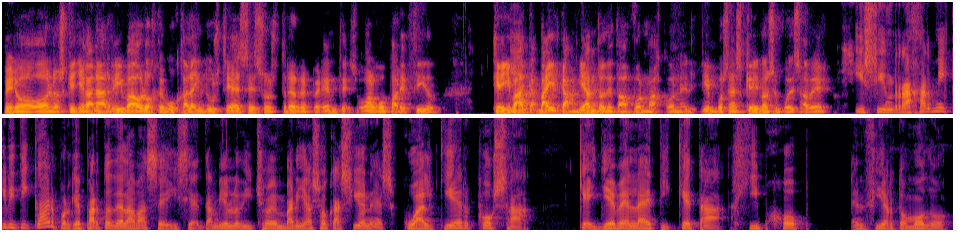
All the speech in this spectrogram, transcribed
Pero los que llegan arriba o los que busca la industria es esos tres referentes o algo parecido que va, a ir cambiando de todas formas con el tiempo, o sea, es que no se puede saber. Y sin rajar ni criticar, porque parto de la base, y también lo he dicho en varias ocasiones, cualquier cosa que lleve la etiqueta hip hop, en cierto modo,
